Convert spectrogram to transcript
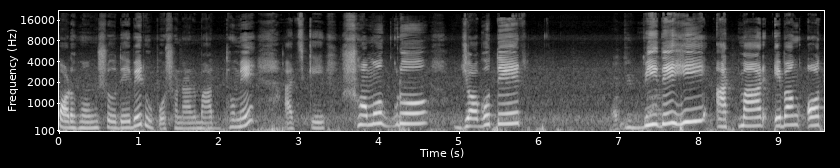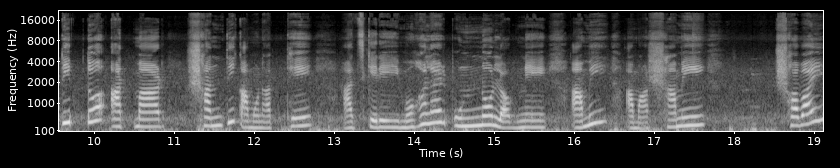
পরমহংসদেবের উপাসনার মাধ্যমে আজকে সমগ্র জগতের বিদেহী আত্মার এবং অতৃপ্ত আত্মার শান্তি কামনার্থে আজকের এই মহালয়ার পুণ্য লগ্নে আমি আমার স্বামী সবাই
